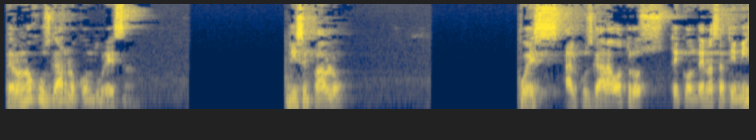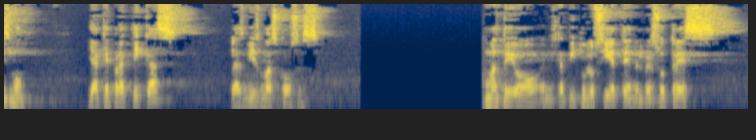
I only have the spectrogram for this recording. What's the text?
pero no juzgarlo con dureza. Dice Pablo, pues al juzgar a otros te condenas a ti mismo, ya que practicas las mismas cosas. Mateo en el capítulo 7, en el verso 3,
